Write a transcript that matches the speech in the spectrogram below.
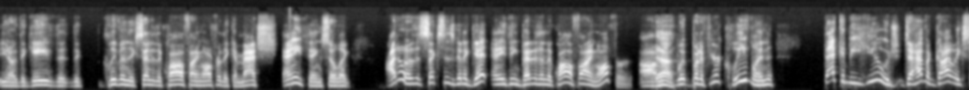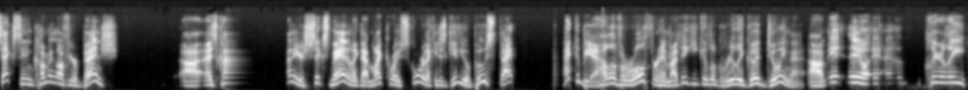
you know, they gave the the Cleveland extended the qualifying offer. They can match anything. So like, I don't know that Sexton's going to get anything better than the qualifying offer. Um, yeah. But, but if you're Cleveland, that could be huge to have a guy like Sexton coming off your bench uh, as kind of your sixth man, and like that microwave score that can just give you a boost. That that could be a hell of a role for him. I think he could look really good doing that. Um, it, you know, it, uh, clearly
